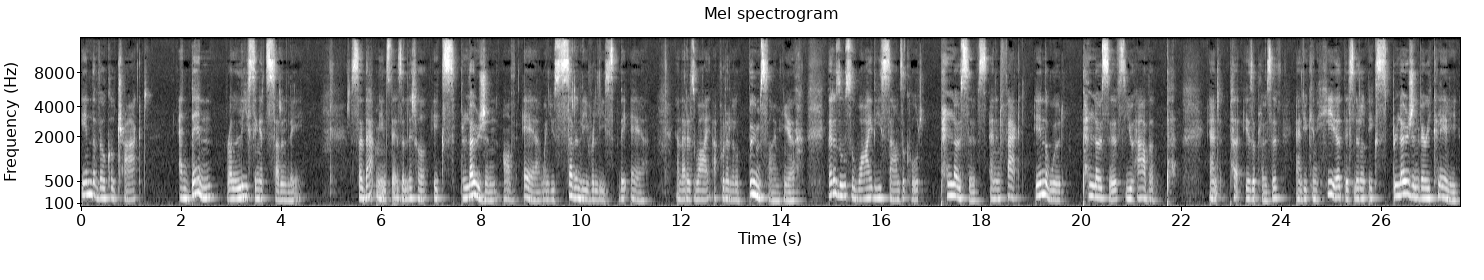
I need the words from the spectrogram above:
in the vocal tract and then releasing it suddenly. So that means there's a little explosion of air when you suddenly release the air. And that is why I put a little boom sign here. That is also why these sounds are called plosives. And in fact, in the word plosives, you have a p, and p is a plosive, and you can hear this little explosion very clearly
